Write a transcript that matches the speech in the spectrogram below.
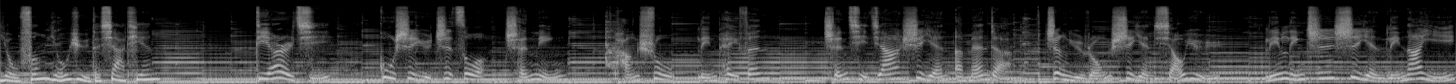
有风有雨的夏天，第二集，故事与制作陈宁，旁述林佩芬，陈启佳饰演 Amanda，郑雨荣饰演小雨，林灵芝饰演林阿姨，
